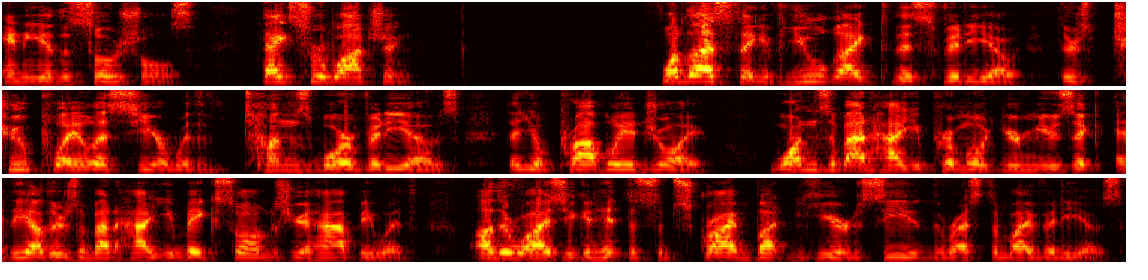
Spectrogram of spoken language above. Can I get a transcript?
any of the socials. Thanks for watching. One last thing, if you liked this video, there's two playlists here with tons more videos that you'll probably enjoy. One's about how you promote your music, and the other's about how you make songs you're happy with. Otherwise, you can hit the subscribe button here to see the rest of my videos.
